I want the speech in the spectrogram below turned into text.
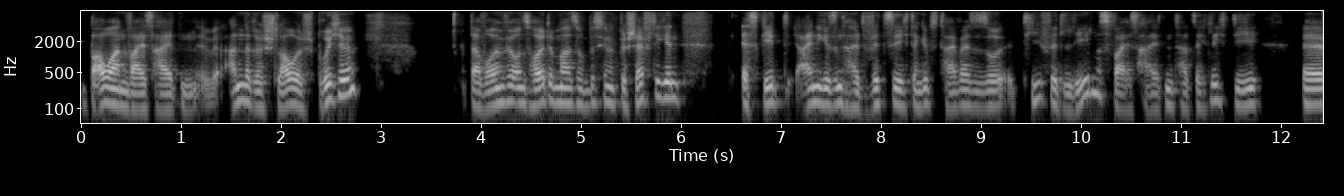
Bauernweisheiten, andere schlaue Sprüche. Da wollen wir uns heute mal so ein bisschen mit beschäftigen es geht, einige sind halt witzig, dann gibt es teilweise so tiefe Lebensweisheiten tatsächlich, die äh,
